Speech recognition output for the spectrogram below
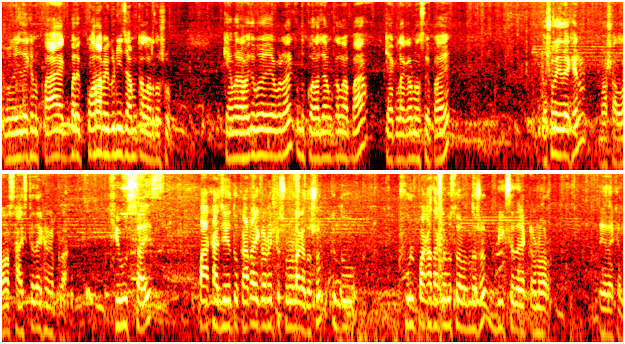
এবং এই যে দেখেন, পা একবারে কড়া বেগুনি জাম কালার দর্শক। ক্যামেরা হয়তো বোঝা যাবে না, কিন্তু কড়া জাম কালার পা, ট্যাগ লাগানো আছে পায়ে। দর্শক, এই দেখেন মাসাল্লাহ সাইজটা দেখেন আপনারা। হিউজ সাইজ পাখা যেহেতু কাটা এই কারণে একটু ছোটো লাগে দর্শক, কিন্তু ফুল পাখা থাকলে বুঝতে পারবেন দর্শক বিগ সাইজের একটা নর। এই দেখেন।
